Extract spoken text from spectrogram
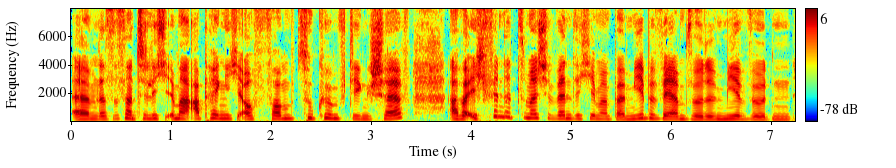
Ähm, das ist natürlich immer abhängig auch vom zukünftigen Chef. Aber ich finde zum Beispiel, wenn sich jemand bei mir bewerben würde, mir würden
